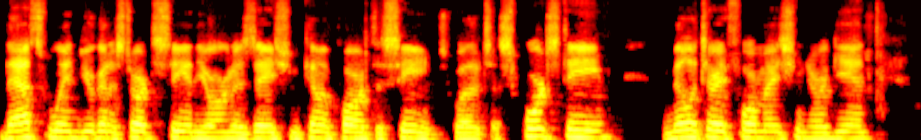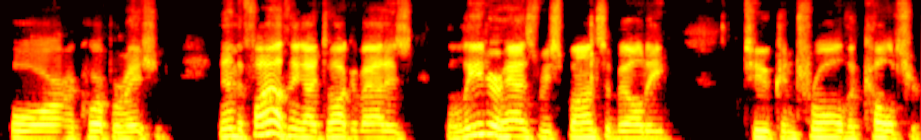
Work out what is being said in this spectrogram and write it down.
that's when you're going to start seeing the organization come apart at the seams, whether it's a sports team, military formation, or again, or a corporation. Then the final thing I talk about is the leader has responsibility to control the culture,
